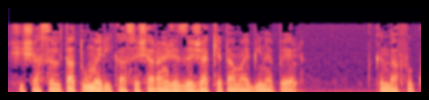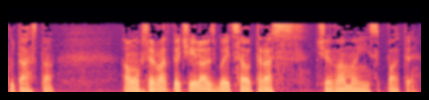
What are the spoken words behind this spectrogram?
și și-a săltat umerii ca să-și aranjeze jacheta mai bine pe el. Când a făcut asta, am observat că ceilalți băieți s-au tras ceva mai în spate.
